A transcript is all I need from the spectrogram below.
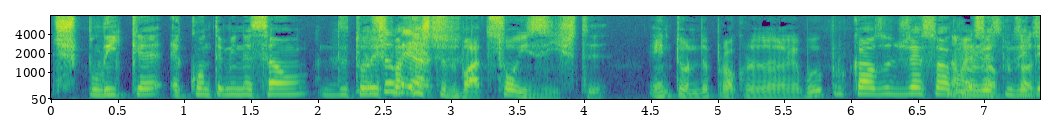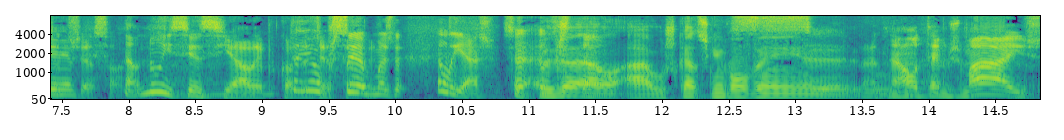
explica a contaminação de todo Mas, este aliás... Este debate só existe em torno da Procuradora da República por causa do José Sócrates. Não é só por causa do José Sócrates. Não, no essencial é por causa então, do José Sócrates. Eu percebo, mas, aliás, Sim, a, a questão... Há, há, os casos que envolvem... Uh, não, temos mais...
